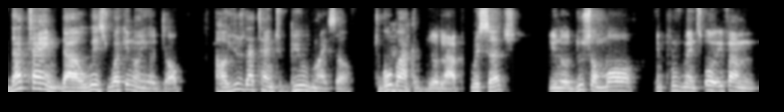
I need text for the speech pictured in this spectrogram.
That time that I waste working on your job, I'll use that time to build myself, to go back to the lab, research, you know, do some more improvements. Or if I'm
